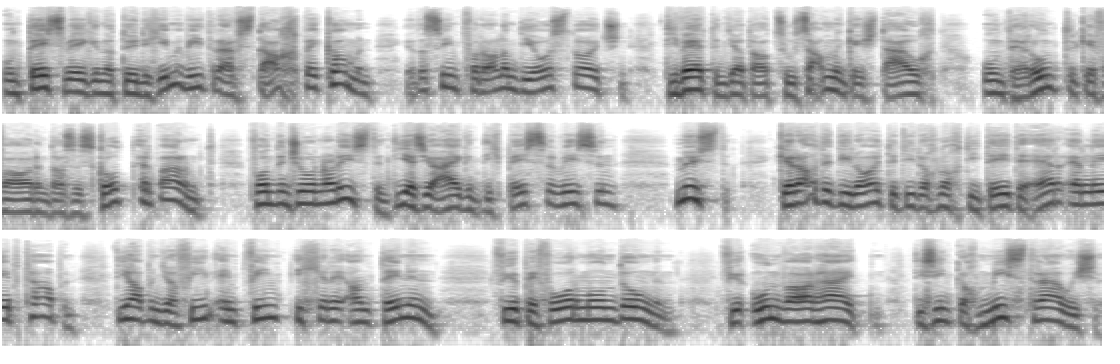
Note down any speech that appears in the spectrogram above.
und deswegen natürlich immer wieder aufs Dach bekommen, ja, das sind vor allem die Ostdeutschen. Die werden ja da zusammengestaucht und heruntergefahren, dass es Gott erbarmt von den Journalisten, die es ja eigentlich besser wissen müssten. Gerade die Leute, die doch noch die DDR erlebt haben, die haben ja viel empfindlichere Antennen für Bevormundungen, für Unwahrheiten. Die sind doch misstrauischer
